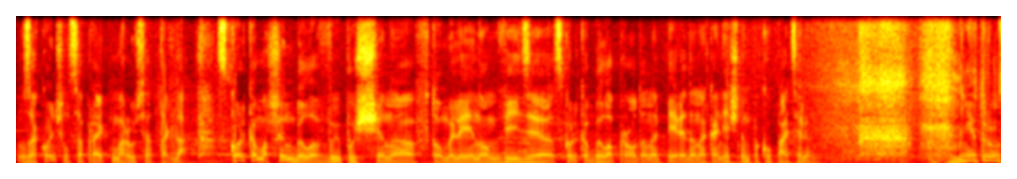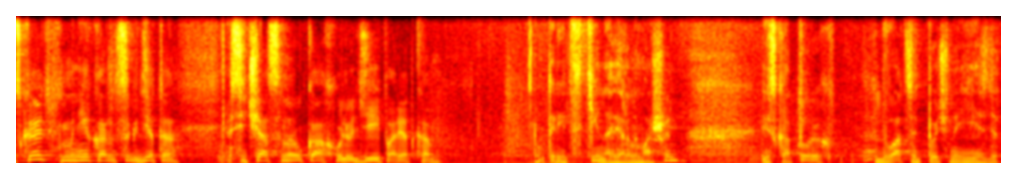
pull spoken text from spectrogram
закончился проект «Маруся» тогда? Сколько машин было выпущено в том или ином виде? Сколько было продано, передано конечным покупателям? Мне трудно сказать. Мне кажется, где-то сейчас на руках у людей порядка 30, наверное, машин, из которых 20 точно ездят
